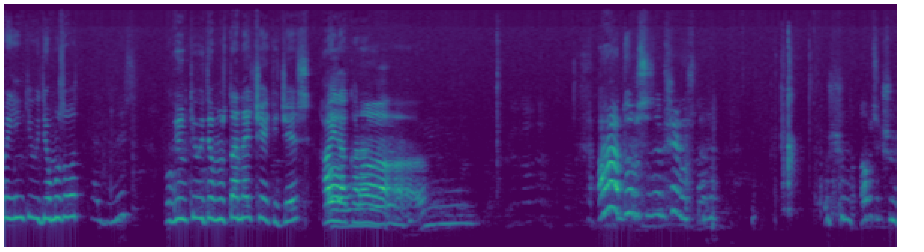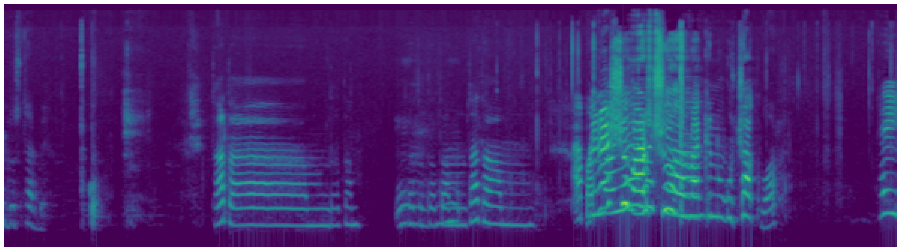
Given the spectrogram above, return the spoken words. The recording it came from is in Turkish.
bugünkü videomuza hoş geldiniz. Bugünkü videomuzda ne çekeceğiz? Hayda karar verelim. Aa dur size bir şey göstereyim. Şunu, azıcık şunu göster be. Tadam, tadam, tadam, tadam, tadam. Bir de şu var, şu bakın uçak var. Hey,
